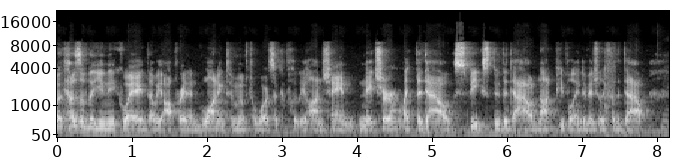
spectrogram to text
because of the unique way that we operate and wanting to move towards a completely on-chain nature, like the DAO speaks through the DAO, not people individually for the DAO. Yeah.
